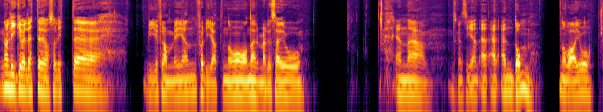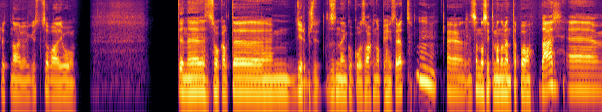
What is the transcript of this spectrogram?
Nå ligger vel dette også litt eh, mye framme igjen, fordi at nå nærmer det seg jo en eh, skal vi si en, en, en dom. Nå var jo slutten av august, så var jo denne såkalte mm, dyrebeskyttelsen, NKK-saken, oppe i Høyesterett. mm, Eh, Så nå sitter man og venter på der. Eh,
